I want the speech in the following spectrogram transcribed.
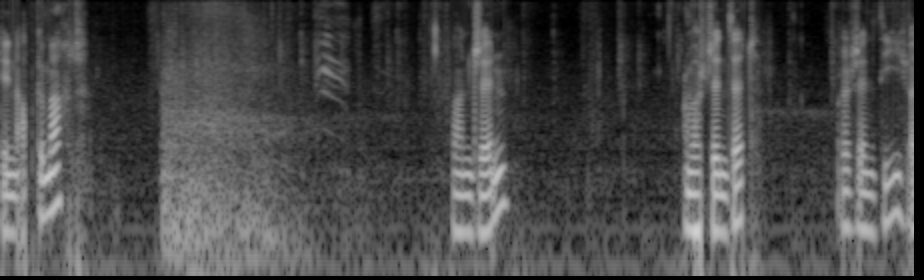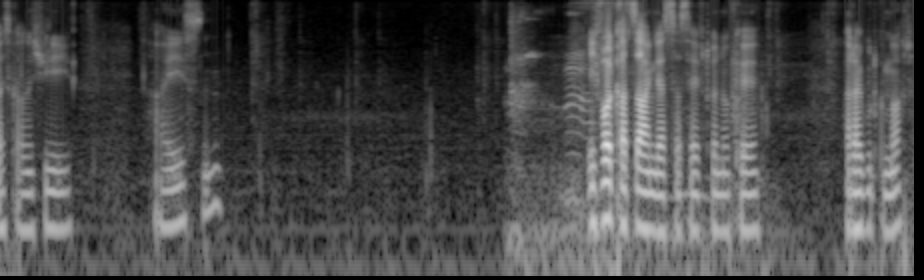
den abgemacht. Ein Gen. Was Gen Z? Oder Gen Z? Ich weiß gar nicht, wie die heißen. Ich wollte gerade sagen, der ist da safe drin, okay. Hat er gut gemacht.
